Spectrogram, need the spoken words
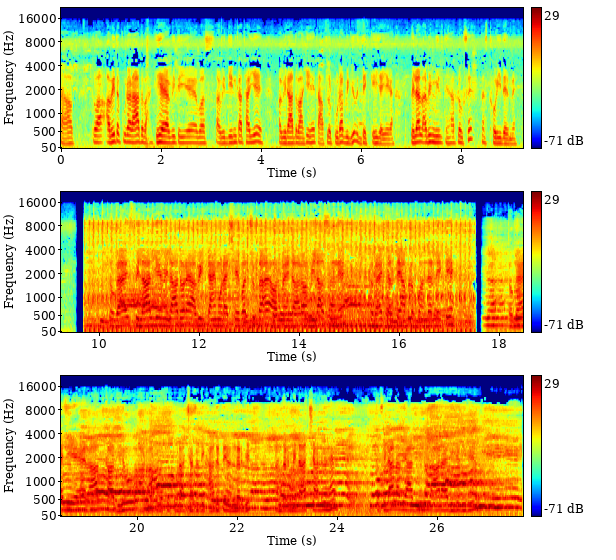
साहब। तो अभी तो पूरा रात बाकी है। अभी तो ये बस, अभी दिन का था ये। अभी रात बाकी है तो आप लोग पूरा वीडियो देख के ही जाइएगा। फ़िलहाल अभी मिलते हैं आप लोग से बस थोड़ी देर में। तो गैस फ़िलहाल ये मिलाद हो रहा है। अभी टाइम हो रहा है छह बज चुका है और मैं जा रहा हूँ मिलाद सुनने। तो गैस चलते हैं आप लोग को अंदर लेके। तो गैस ये है रात का व्यू और आप लोग को पूरा अच्छा से दिखा देते हैं अंदर भी। अंदर मिलाद चालू है। तो फ़िलहाल अभी आदमी लोग आ रहा है धीरे धीरे।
